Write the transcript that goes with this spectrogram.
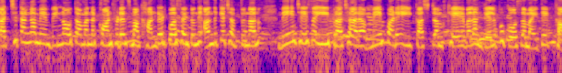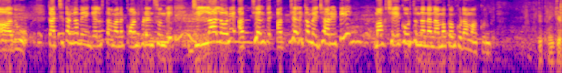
ఖచ్చితంగా మేము విన్ అవుతామన్న కాన్ఫిడెన్స్ మాకు హండ్రెడ్ పర్సెంట్ ఉంది. అందుకే చెప్తున్నాను మేము చేసే ఈ ప్రచారం మేము పడే ఈ కష్టం కేవలం గెలుపు కోసం అయితే కాదు. ఖచ్చితంగా మేము గెలుస్తామన్న కాన్ఫిడెన్స్ ఉంది. జిల్లాలోనే అత్యంత అత్యధిక మెజారిటీ మాకు చేకూరుతుందన్న నమ్మకం కూడా మాకుంది. థ్యాంక్ యూ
